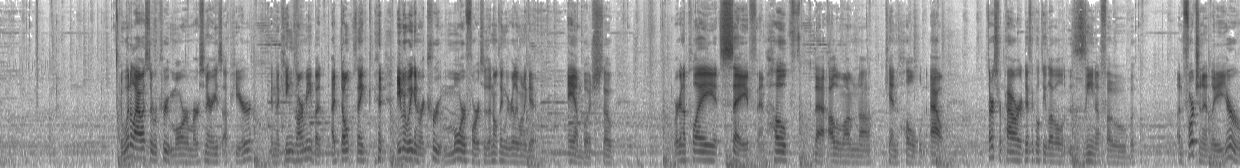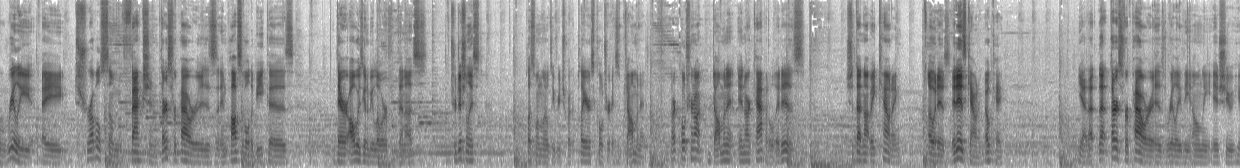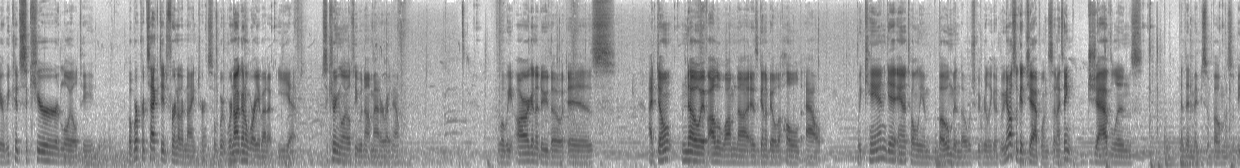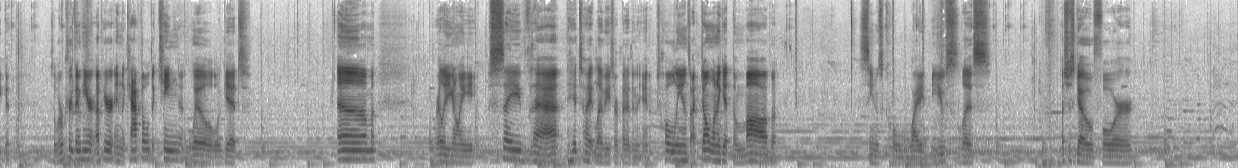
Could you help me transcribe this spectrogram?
It would allow us to recruit more mercenaries up here in the King's army, but I don't think, even if we can recruit more forces, I don't think we really want to get ambushed. So we're gonna play it safe and hope that Aluwamna can hold out. Thirst for power, difficulty level xenophobe. Unfortunately, you're really a troublesome faction. Thirst for power is impossible to beat because they're always going to be lower than us. Traditionalist, plus one loyalty for the players. Culture is dominant. Is our culture not dominant in our capital? It is. Should that not be counting? Oh, it is. It is counting. Okay. Yeah, that, that thirst for power is really the only issue here. We could secure loyalty, but we're protected for another nine turns, so we're, we're not going to worry about it yet. Securing loyalty would not matter right now. What we are going to do, though, is... I don't know if Aluwamna is going to be able to hold out. We can get Anatolian bowmen, though, which would be really good. We can also get javelins, and I think javelins and then maybe some bowmen would be good. So we'll recruit them here, up here in the capital. The king will get... Um... Really, you can only save that. Hittite levies are better than the Anatolians. I don't want to get the mob. Seems quite useless. Let's just go for.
